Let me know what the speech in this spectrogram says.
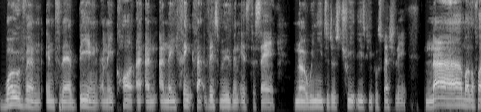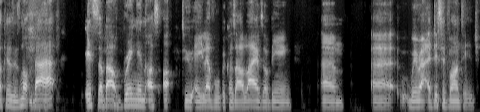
woven into their being and they can't and and they think that this movement is to say no we need to just treat these people specially. Nah motherfuckers it's not that. It's about bringing us up to a level because our lives are being um uh we're at a disadvantage.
